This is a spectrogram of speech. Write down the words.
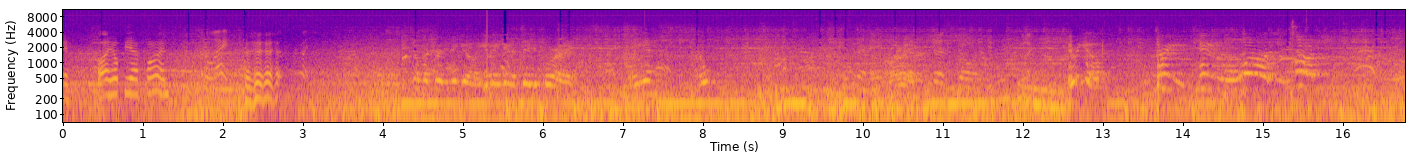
Well, I hope you have fun. So much ready to go. You have anything to say before I swing it? Nope. All right. Here we go. Three, two, one, launch!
